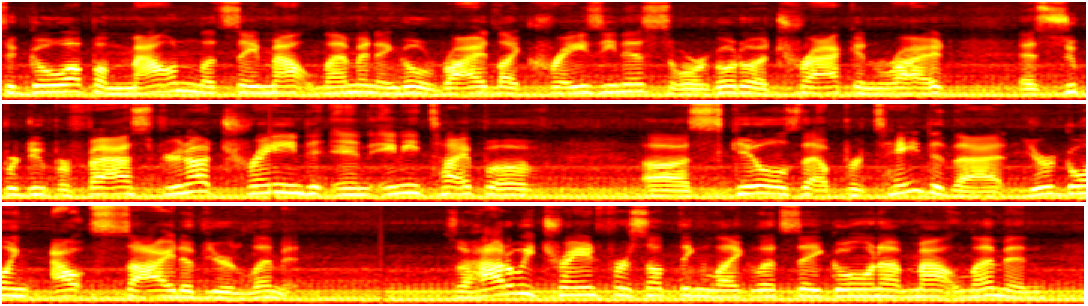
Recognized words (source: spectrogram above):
to go up a mountain, let's say Mount Lemmon, and go ride like craziness, or go to a track and ride as super duper fast, if you're not trained in any type of uh, skills that pertain to that, you're going outside of your limit. So how do we train for something like, let's say, going up Mount Lemmon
